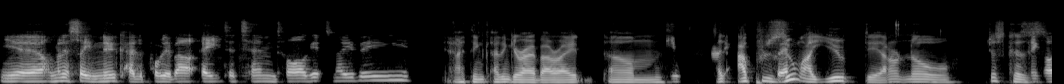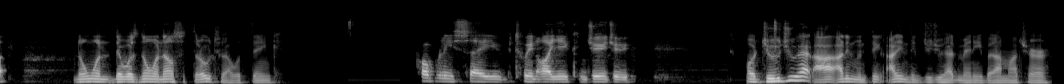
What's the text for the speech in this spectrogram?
Yeah, I'm going to say Nuke had probably about eight to ten targets, maybe. I think I think you're right about right. Um, I, I presume Aiyuk did. I don't know, just because no one there was no one else to throw to. I would think. Probably say between Aiyuk and Juju. Or Juju had. I, I didn't even think. I didn't think Juju had many, but I'm not sure.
